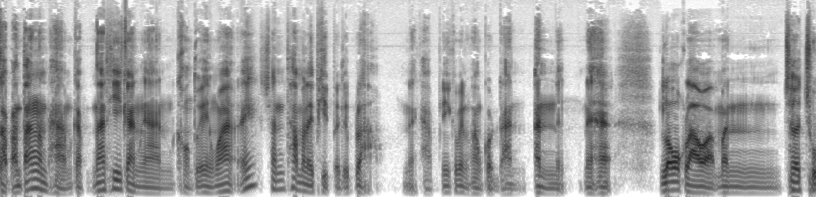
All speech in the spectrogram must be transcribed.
กลับมาตั้งคำถามกับหน้าที่การงานของตัวเองว่า เอ๊ะ ฉันทำอะไรผิดไปหรือเปล่านะครับ นี่ก็เป็นความกดดันอันหนึ่งนะฮะ โลกเราอะมันเชิดชู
